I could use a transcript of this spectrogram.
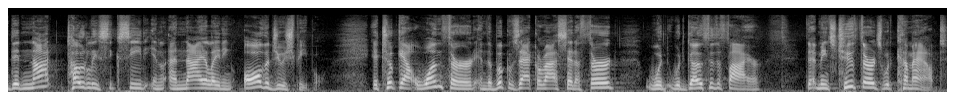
did not totally succeed in annihilating all the Jewish people, it took out one third, and the book of Zechariah said a third would, would go through the fire. That means two thirds would come out.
